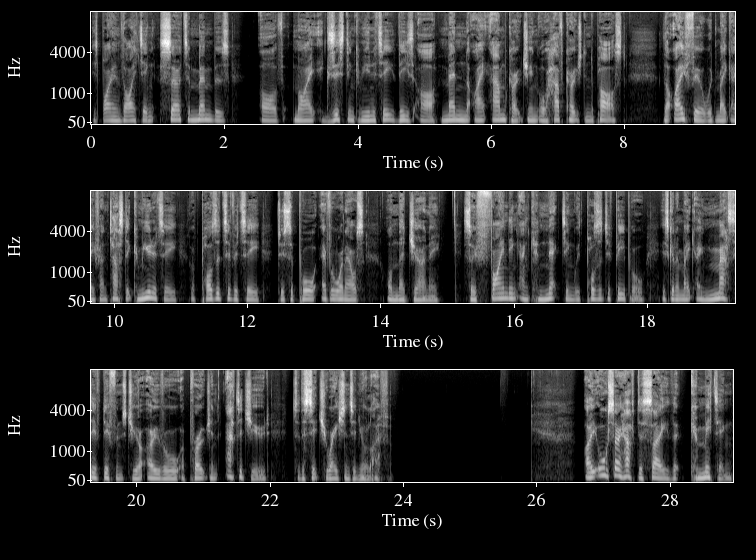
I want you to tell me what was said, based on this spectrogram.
is by inviting certain members of my existing community. These are men that I am coaching or have coached in the past that I feel would make a fantastic community of positivity to support everyone else on their journey. So, finding and connecting with positive people is going to make a massive difference to your overall approach and attitude to the situations in your life. I also have to say that committing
